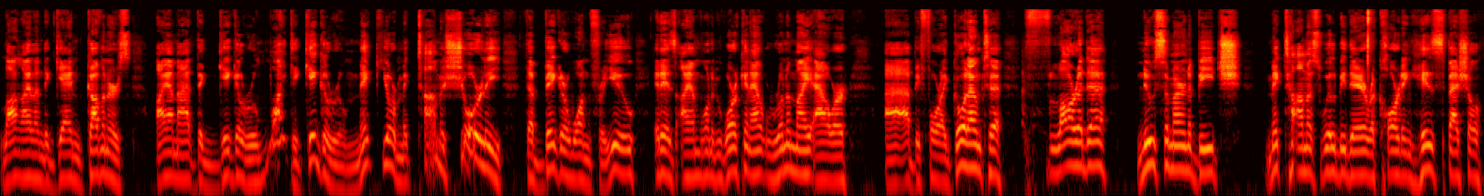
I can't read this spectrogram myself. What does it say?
long island again governors I am at the Giggle Room. Why the Giggle Room, Mick? You're Mick Thomas. Surely the bigger one for you. It is. I am going to be working out, running my hour uh, before I go down to Florida, New Smyrna Beach. Mick Thomas will be there recording his special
